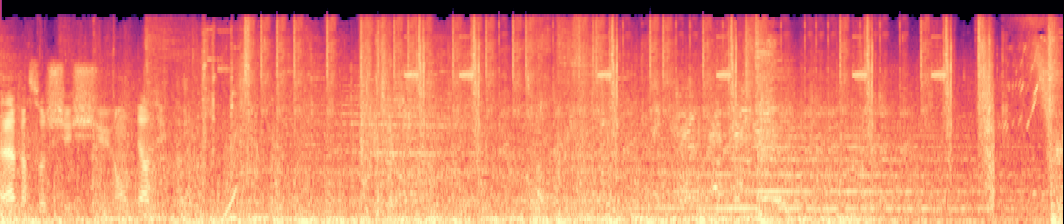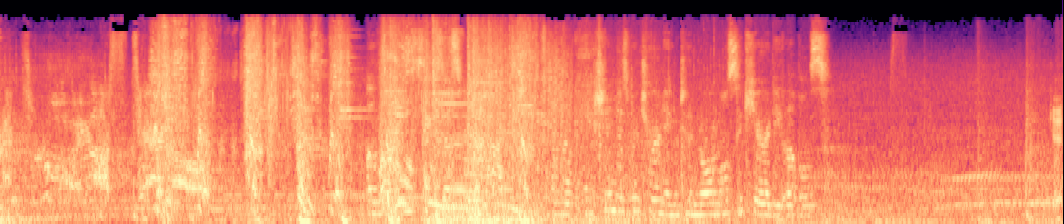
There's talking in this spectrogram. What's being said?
Ah, Là, perso, je suis vraiment perdu. Location is returning to normal security levels. Ok.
